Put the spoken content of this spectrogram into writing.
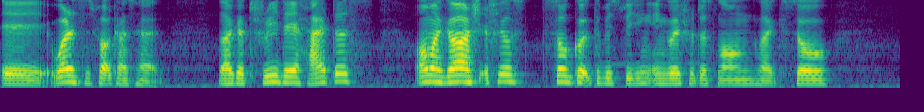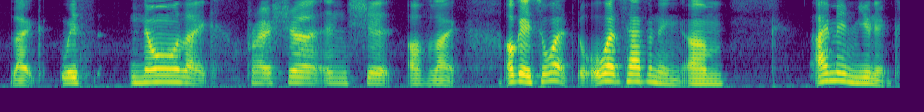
a what has this podcast had? Like a three day hiatus. Oh my gosh, it feels so good to be speaking English for this long. Like so, like with no like pressure and shit of like. Okay, so what what's happening? Um, I'm in Munich,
